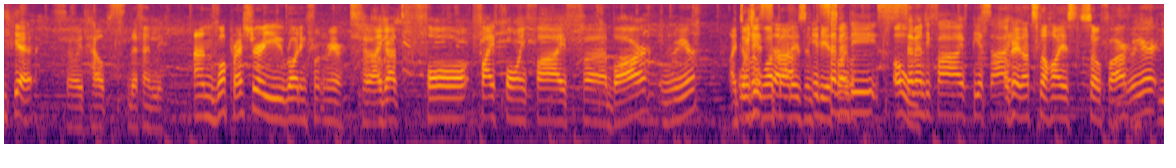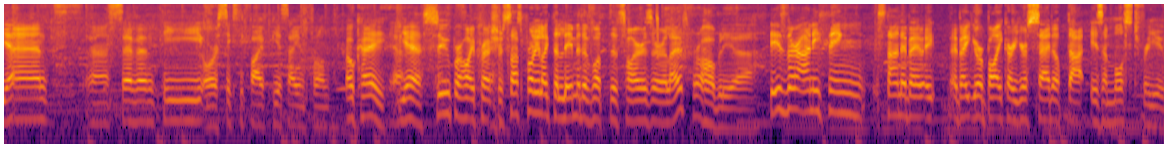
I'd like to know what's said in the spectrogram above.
yeah. so it helps definitely. And what pressure are you riding front and rear? So I got four, 5.5 uh, bar in rear. I don't know is, what that uh, is in it's PSI. 70, Oh. 75 psi. Okay, that's the highest so far. rear Yeah. and uh, 70 or 65 psi in front. Okay, yeah. Yeah. super high pressure. So that's probably like the limit of what the tires are allowed. Probably, yeah. Is there anything stand about about your bike or your setup that is a must for you?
